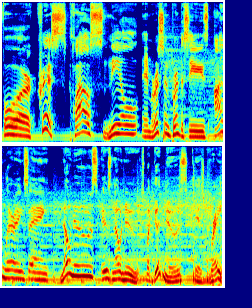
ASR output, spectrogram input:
for Chris, Klaus, Neil, and Marissa in parentheses. I'm Larry saying no news is no news, but good news is great.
